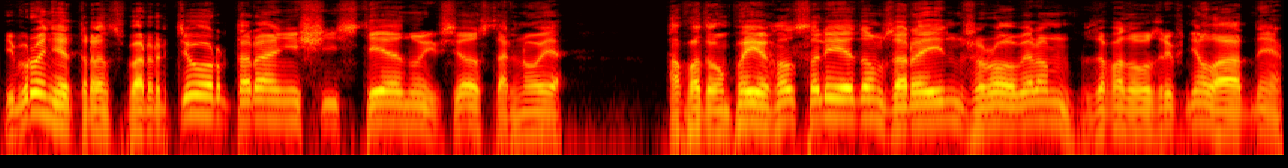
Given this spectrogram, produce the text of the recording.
и бронетранспортер, таранящий стену, и все остальное — а потом поехал следом за рейндж-ровером, заподозрив неладное.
